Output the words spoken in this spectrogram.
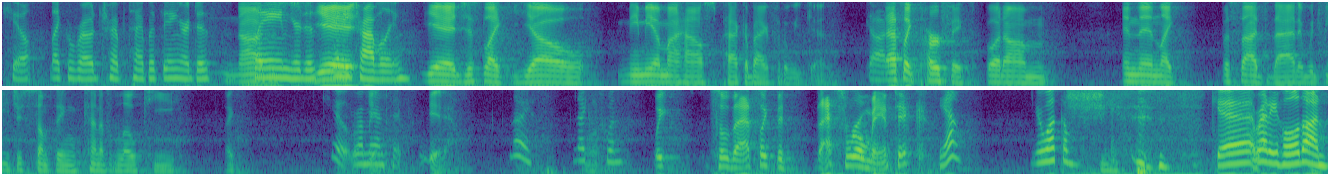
Cute, like a road trip type of thing, or just Nah, plain. just- you're just yeah. any traveling. Yeah, just like yo, meet me at my house, pack a bag for the weekend. Got That's like perfect. But um, and then like besides that, it would be just something kind of low key, like Cute, romantic. yeah. Nice. Next one. Wait, so that's like the that's romantic? Yeah. You're welcome. Jesus. Get ready. Hold on.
